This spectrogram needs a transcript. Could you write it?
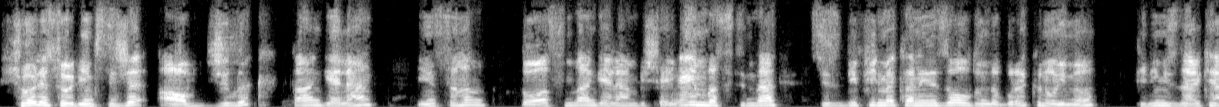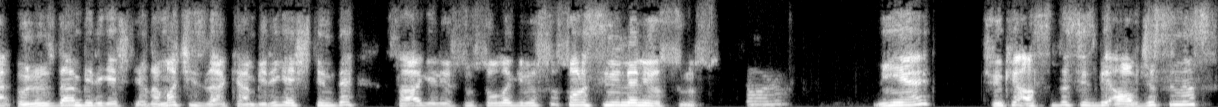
şöyle söyleyeyim sizce avcılıktan gelen insanın doğasından gelen bir şey. En basitinden siz bir filme kanalize olduğunda bırakın oyunu film izlerken önünüzden biri geçti ya da maç izlerken biri geçtiğinde sağa geliyorsunuz sola giriyorsunuz sonra sinirleniyorsunuz. Doğru. Niye? Çünkü aslında siz bir avcısınız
